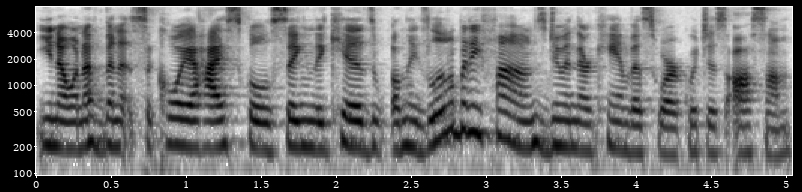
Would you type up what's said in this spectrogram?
you know when i've been at sequoia high school seeing the kids on these little bitty phones doing their canvas work which is awesome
